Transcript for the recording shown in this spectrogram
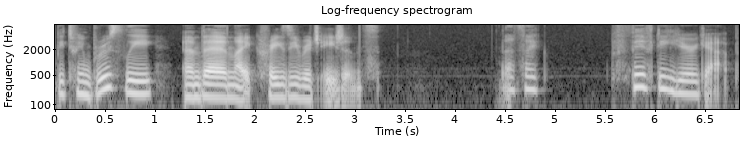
between Bruce Lee and then like crazy rich Asians. That's like 50 year gap.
